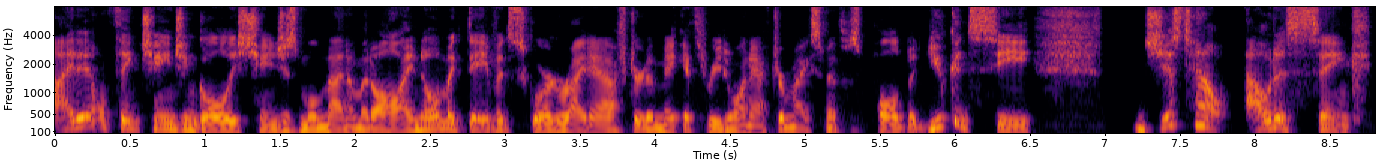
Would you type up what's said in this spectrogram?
I don't think changing goalies changes momentum at all. I know McDavid scored right after to make it three to one after Mike Smith was pulled, but you could see just how out of sync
